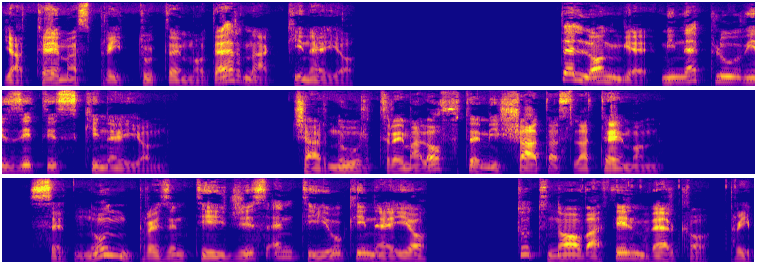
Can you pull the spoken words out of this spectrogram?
Ja temas pri tutte moderna cineio. De longe mi ne plu visitis cineion. Char nur tre malofte mi shatas la temon. Sed nun presentigis en tiu cineio tut nova film verco pri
